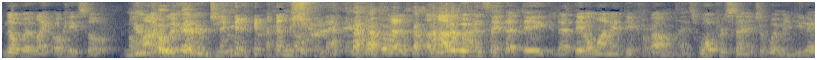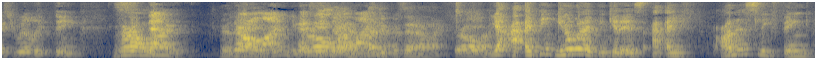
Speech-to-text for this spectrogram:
no, but like, okay, so a New lot Coke of women, Energy. A lot of women say that they that they don't want anything for Valentine's. What percentage of women do you guys really think? They're all that- lying. They're all lying. You guys They're think all they're all lying. lying? Hundred percent online. They're all lying. Yeah, I I think you know what I think it is. I, I honestly think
